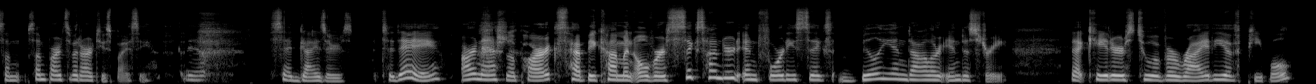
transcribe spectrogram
Some some parts of it are too spicy. Yep. Said geysers. Today, our national parks have become an over $646 billion industry that caters to a variety of people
